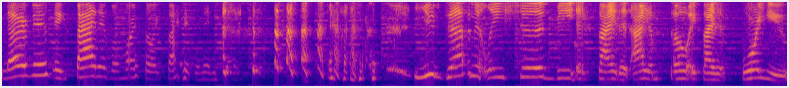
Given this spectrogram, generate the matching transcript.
Nervous, excited, but more so excited than anything. you definitely should be excited. I am so excited for you.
